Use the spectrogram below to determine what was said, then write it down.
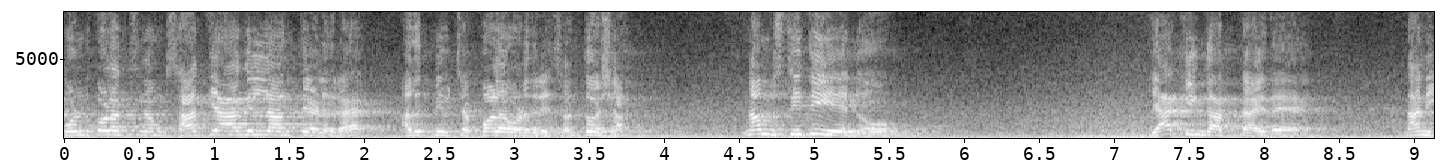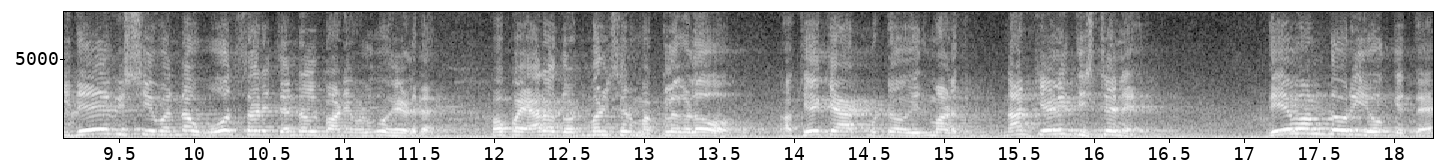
ಕೊಂಡ್ಕೊಳ್ಳೋಕೆ ನಮ್ಗೆ ಸಾಧ್ಯ ಆಗಿಲ್ಲ ಅಂತ ಹೇಳಿದ್ರೆ ಅದಕ್ಕೆ ನೀವು ಚಪ್ಪಾಳೆ ಹೊಡೆದ್ರಿ, ಸಂತೋಷ. ನಮ್ಮ ಸ್ಥಿತಿ ಏನು? ಯಾಕೆ ಹಿಂಗಾಗ್ತಾ ಇದೆ? ನಾನು ಇದೇ ವಿಷಯವನ್ನು ಹೋದ ಸಾರಿ ಜನರಲ್ ಬಾಡಿ ಒಳಗೂ ಹೇಳಿದೆ. ಪಾಪ ಯಾರೋ ದೊಡ್ಡ ಮನುಷ್ಯರ ಮಕ್ಕಳುಗಳು ಕೇಕೆ ಹಾಕ್ಬಿಟ್ಟು ಇದು ಮಾಡಿದ್ರು. ನಾನು ಕೇಳಿದ್ದು ಇಷ್ಟೇ ದೇವಾಂಗದವ್ರ ಯೋಗ್ಯತೆ,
